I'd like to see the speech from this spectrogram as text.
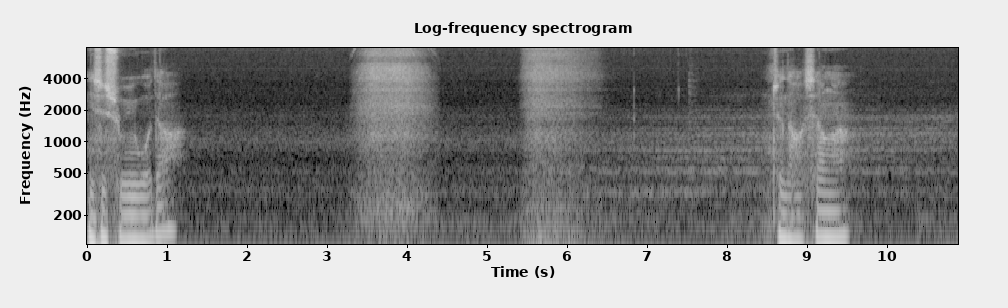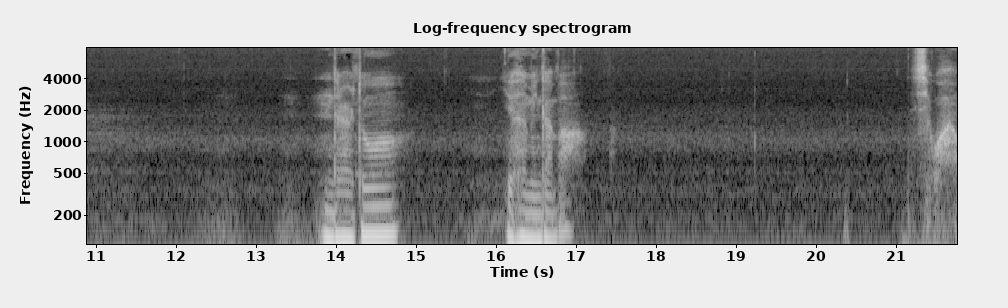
你是属于我的，真的好香啊！你的耳朵也很敏感吧？喜欢。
